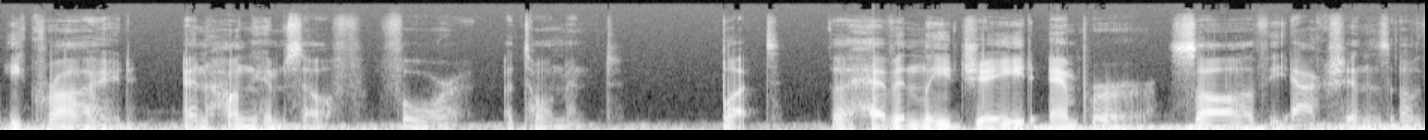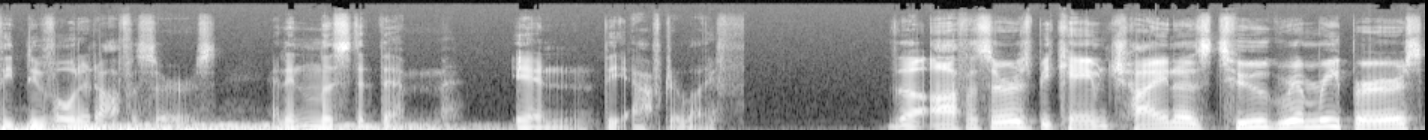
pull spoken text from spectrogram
He cried and hung himself for atonement. But the heavenly Jade Emperor saw the actions of the devoted officers and enlisted them in the afterlife. The officers became China's two Grim Reapers,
